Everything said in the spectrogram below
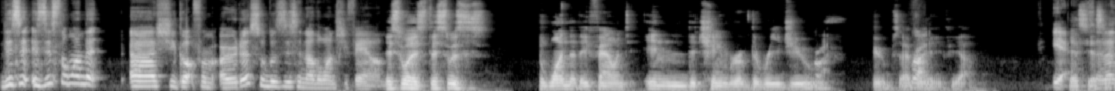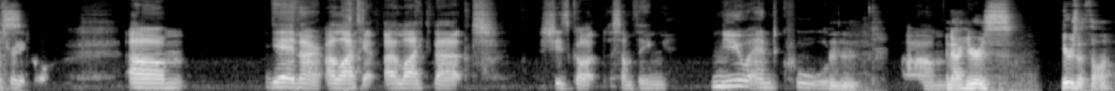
this is this the one that uh she got from Otis, or was this another one she found? This was this was the one that they found in the chamber of the reju Right. tubes, I Right. believe. Yeah. yeah, yes, so yes, that's yes. really cool. Um, yeah, no, I like it. I like that she's got something new and cool. hmm Um, Now here's here's a thought.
